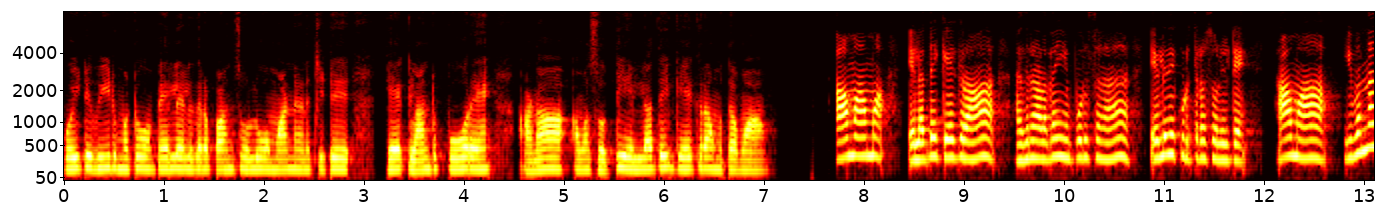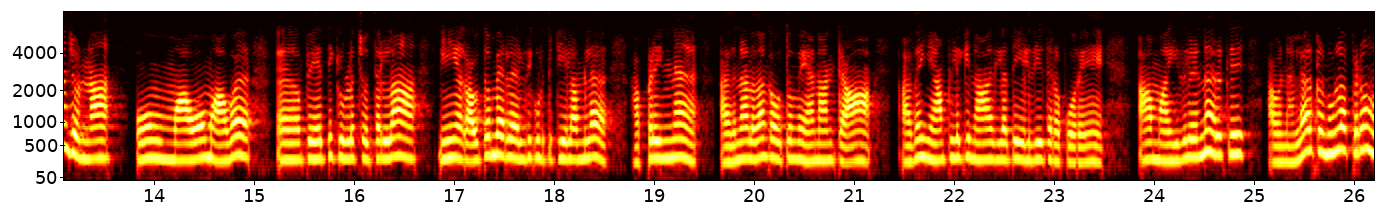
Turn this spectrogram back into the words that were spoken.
போயிட்டு வீடு மட்டும் உன் பேரில் எழுதுறப்பான்னு சொல்லுவோமான்னு நினச்சிட்டு கேட்கலான்ட்டு போகிறேன் ஆனால் அவன் சொத்தி எல்லாத்தையும் கேட்குறான் முத்தம்மா. ஆமாம் ஆமாம் எல்லாத்தையும் கேட்குறான் அதனால தான் என் புருஷனை எழுதி கொடுத்துட சொல்லிட்டேன். ஆமாம் இவன் தான் சொன்னான் ஓ மா ஓ மாவ பேத்திக்கு உள்ள சொத்தெல்லாம் நீங்கள் கௌதம் பேரில் எழுதி கொடுத்துட்டீங்களாம்ல அப்புறம் என்ன? அதனால தான் கௌதம் வேணான்ட்டான். அதான் என் பிள்ளைக்கு நான் எல்லாத்தையும் எழுதி தர போகிறேன் ஆமாம் இதில் என்ன இருக்குது அவன் நல்லா இருக்கணும்ல அப்புறம்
